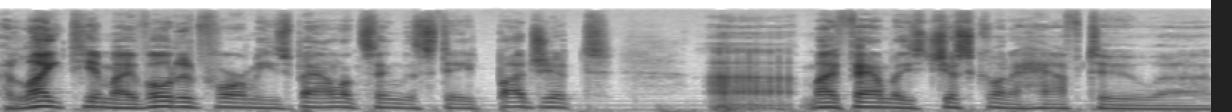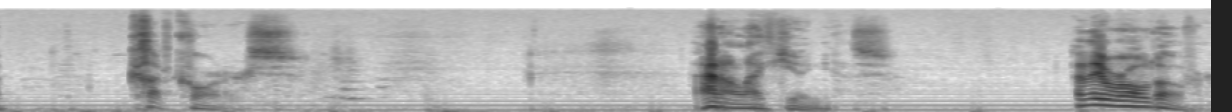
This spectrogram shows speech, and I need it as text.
I liked him. I voted for him. He's balancing the state budget. Uh, my family's just going to have to uh, cut corners. I don't like unions. And they rolled over.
